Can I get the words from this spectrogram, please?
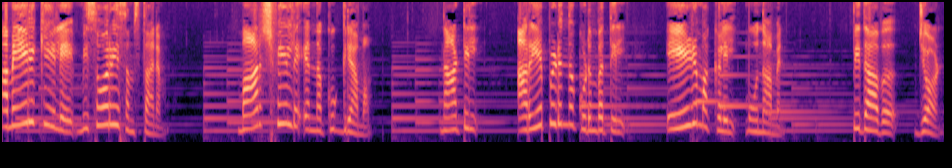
അമേരിക്കയിലെ മിസോറി സംസ്ഥാനം മാർഷ്ഫീൽഡ് എന്ന കുഗ്രാമം നാട്ടിൽ അറിയപ്പെടുന്ന കുടുംബത്തിൽ ഏഴ് മക്കളിൽ മൂന്നാമൻ. പിതാവ് ജോൺ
